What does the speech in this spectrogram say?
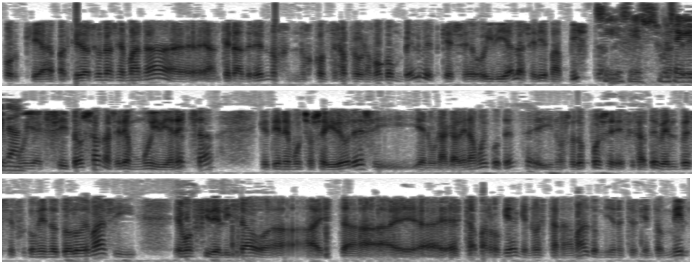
porque a partir de la segunda semana eh, Antena 3 nos, nos contraprogramó con Velvet, que es hoy día la serie más vista. Sí, sí, es muy una seguida. Serie muy exitosa, una serie muy bien hecha, que tiene muchos seguidores y, y en una cadena muy potente. Y nosotros, pues, eh, fíjate, Velvet se fue comiendo todo lo demás y hemos fidelizado a, a esta eh, a esta parroquia, que no está nada mal, 2.300.000.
